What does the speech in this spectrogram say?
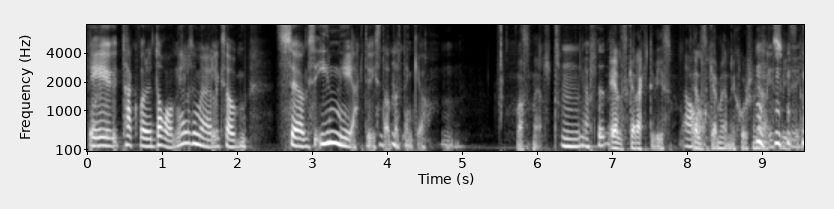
det är tack vare Daniel som jag liksom sögs in i aktivistandet tänker jag. Mm. Vad snällt. Mm, älskar aktivism, ja. älskar människor som gör aktivism.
